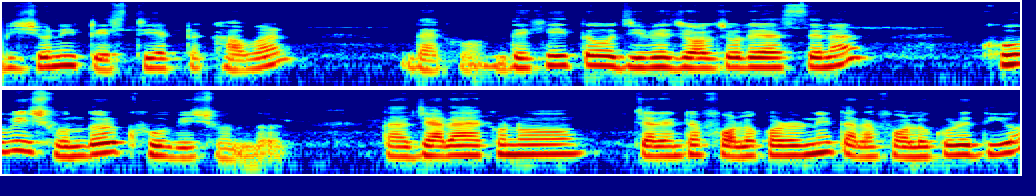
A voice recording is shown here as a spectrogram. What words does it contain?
ভীষণই টেস্টি একটা খাবার। দেখো, দেখেই তো জিভে জল চলে আসছে না? খুবই সুন্দর খুবই সুন্দর। তা যারা এখনও চ্যানেলটা ফলো করনি, তারা ফলো করে দিও।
